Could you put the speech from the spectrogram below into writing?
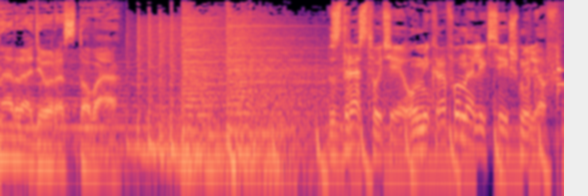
на радио Ростова. Здравствуйте, у микрофона Алексей Шмелев.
